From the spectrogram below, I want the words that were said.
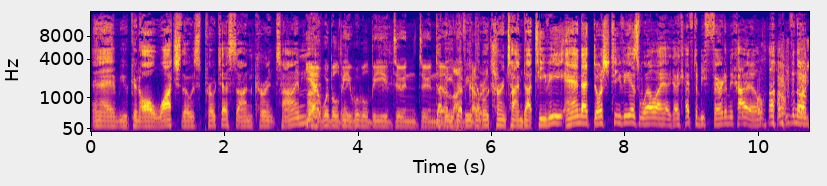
And uh, you can all watch those protests on Current Time. Yeah, uh, we will be we will be doing doing uh, live coverage. www.currenttime.tv and at Dozhd TV as well. I, I have to be fair to Mikhail, even though I'm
